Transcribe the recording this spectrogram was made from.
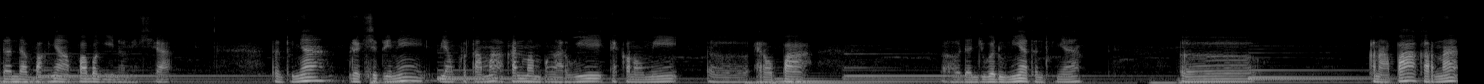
dan dampaknya apa bagi Indonesia. Tentunya Brexit ini yang pertama akan mempengaruhi ekonomi e, Eropa e, dan juga dunia tentunya. E, kenapa? Karena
